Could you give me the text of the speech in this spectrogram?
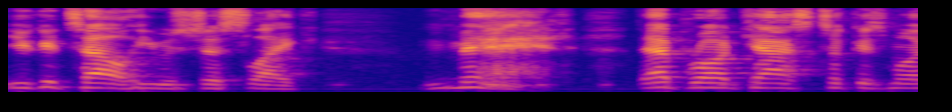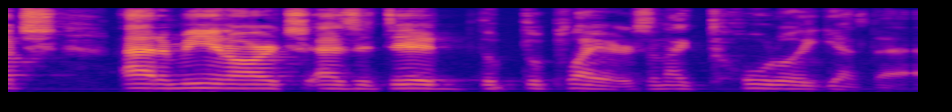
you could tell he was just like, man, that broadcast took as much out of me and Arch as it did the, the players. And I totally get that.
